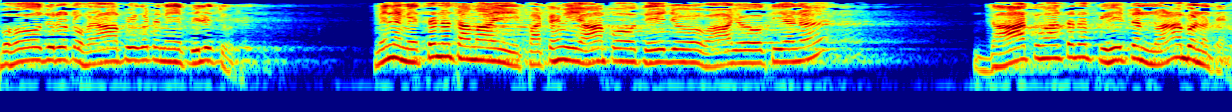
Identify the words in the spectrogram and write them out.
බොහෝ දුරට හොයාපේකට මේ පිළිතුර මෙන්න මෙතන තමයි පඨවි ආපෝ තේජෝ වායෝ කියන ධාතු හතර පිහිට නොලබන තැන.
